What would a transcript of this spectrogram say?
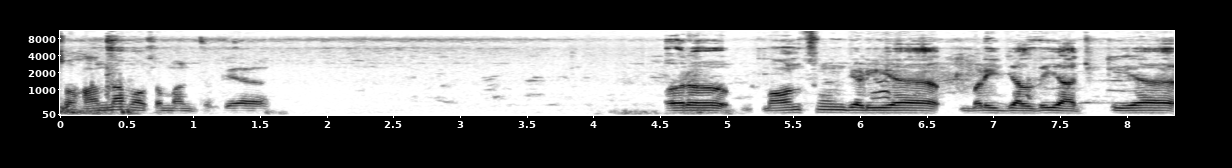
ਸੁਹਾਵਣਾ ਮੌਸਮ ਬਣ ਚੁੱਕਿਆ ਹੈ। ਔਰ ਮੌਨਸੂਨ ਜਿਹੜੀ ਹੈ, ਬੜੀ ਜਲਦੀ ਆ ਚੁੱਕੀ ਹੈ।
